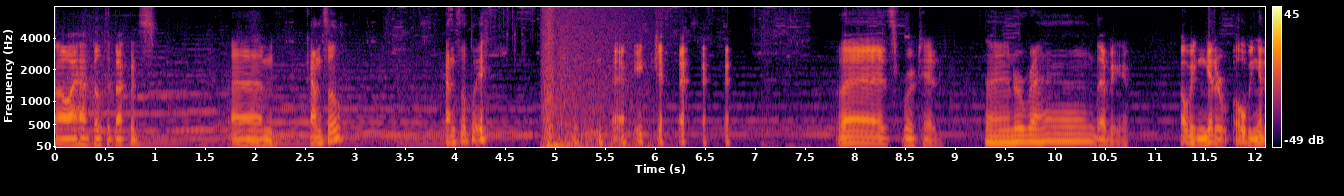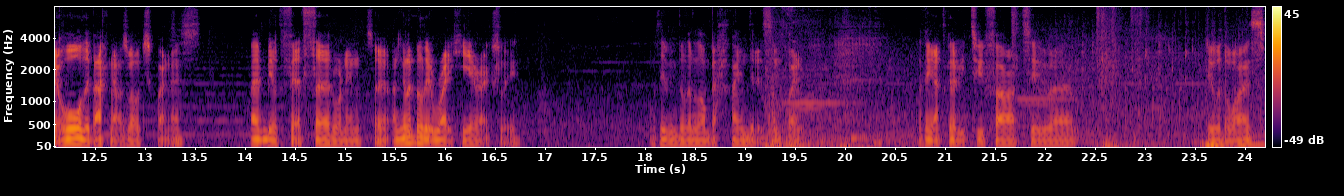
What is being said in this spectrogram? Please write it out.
Oh, I have built it backwards. Um, cancel? Cancel, please? there we go. Let's rotate. Turn around. There we go. Oh, we can get it. Oh, we can get it all the way back now as well, which is quite nice. I haven't been able to fit a third one in, so I'm going to build it right here, actually. I'll can build another one behind it at some point. I think that's going to be too far to uh, do otherwise.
